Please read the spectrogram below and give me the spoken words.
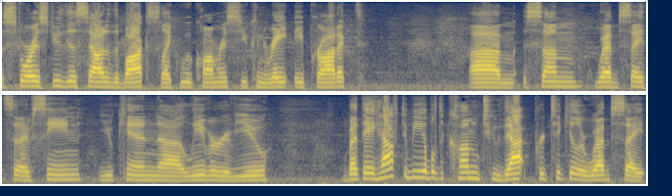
stores do this out of the box, like WooCommerce. You can rate a product. Um, some websites that I've seen, you can uh, leave a review, but they have to be able to come to that particular website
